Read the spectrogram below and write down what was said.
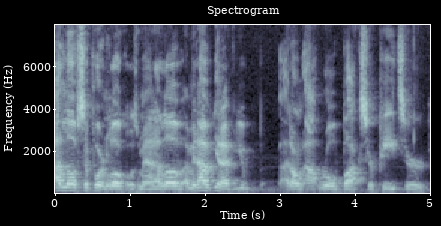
I love supporting locals, man. I love. I mean, I you know you. I don't outroll Bucks or Pete's or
